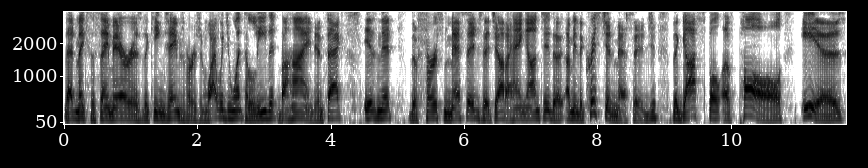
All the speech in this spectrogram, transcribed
That makes the same error as the King James version. Why would you want to leave it behind? In fact, isn't it the first message that you ought to hang on to? The, I mean, the Christian message, the gospel of Paul, is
